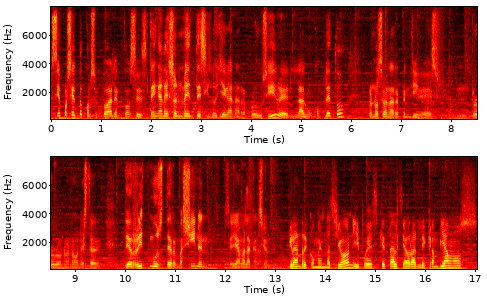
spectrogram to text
100% conceptual, entonces tengan eso en mente si lo llegan a reproducir, el álbum completo, pero no se van a arrepentir. ¿eh? Es no, esta de Rhythmus der Maschinen se llama la canción. Gran recomendación y pues qué tal si ahora le cambiamos,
